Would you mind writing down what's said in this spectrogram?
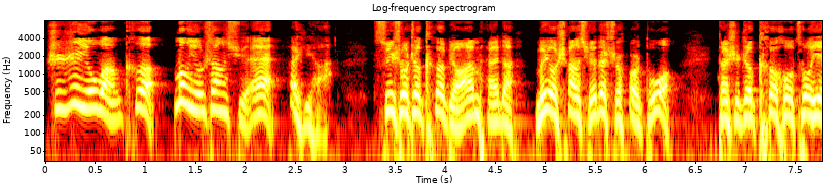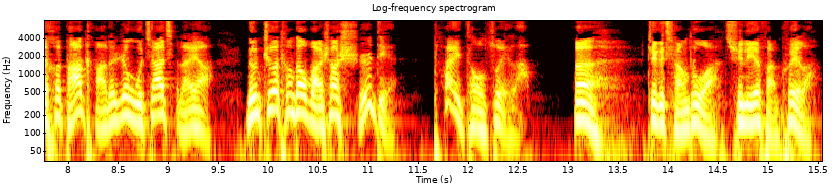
是日有网课，梦游上学。哎呀，虽说这课表安排的没有上学的时候多，但是这课后作业和打卡的任务加起来呀，能折腾到晚上十点。太遭罪了，嗯，这个强度啊，群里也反馈了，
